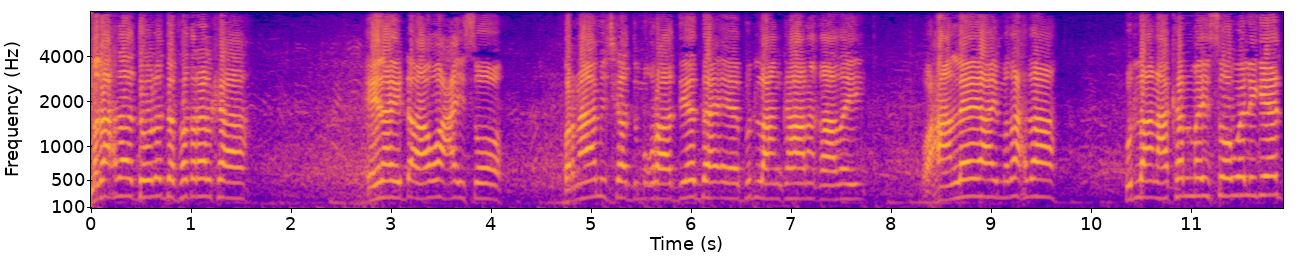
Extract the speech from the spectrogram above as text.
madaxda dawladda federaalka inay dhaawacayso barnaamijka dimuqraadiyadda ee buntland ka hana qaaday. Waxaan leeyahay madaxda buntland hakan mayso weligeed.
